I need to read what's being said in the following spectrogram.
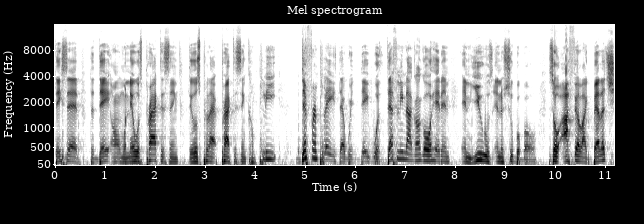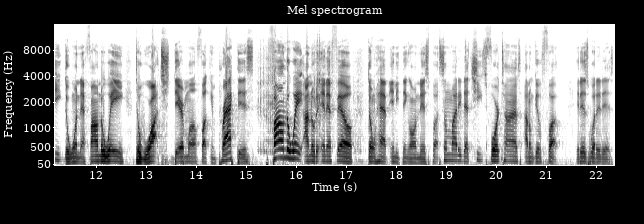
They said the day on when they was practicing, they was practicing complete different plays that were they was definitely not gonna go ahead and, and use in the Super Bowl. So I feel like Belichick, the one that found a way to watch their motherfucking practice, found a way. I know the NFL don't have anything on this, but somebody that cheats four times, I don't give a fuck. It is what it is.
